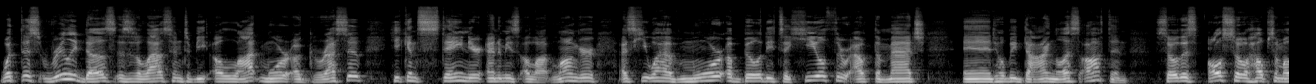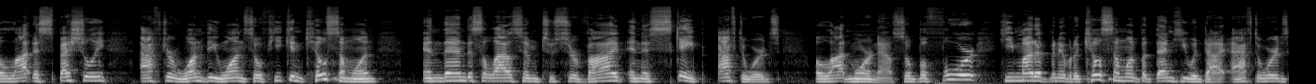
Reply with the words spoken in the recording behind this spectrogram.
What this really does is it allows him to be a lot more aggressive. He can stay near enemies a lot longer as he will have more ability to heal throughout the match and he'll be dying less often. So this also helps him a lot, especially after 1v1. So if he can kill someone and then this allows him to survive and escape afterwards, a lot more now. So before, he might have been able to kill someone, but then he would die afterwards.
